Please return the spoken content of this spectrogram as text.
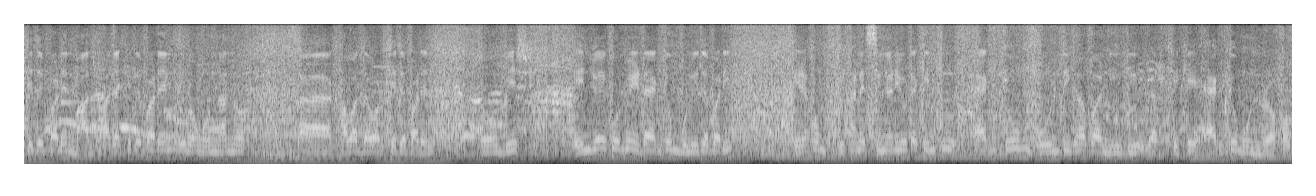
খেতে পারেন, মাছ ভাজা খেতে পারেন এবং অন্যান্য খাবার দাবার খেতে পারেন। এবং বেশ এনজয় করবেন, এটা একদম বলে দিতে পারি। এরকম এখানে সিনারিওটা কিন্তু একদম ওল্ড দীঘা বা নিউ দীঘার থেকে একদম অন্যরকম।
